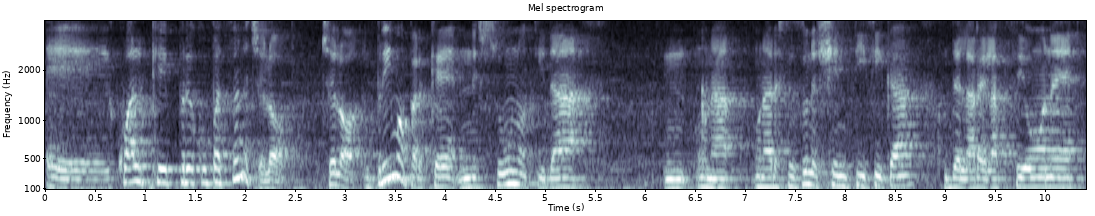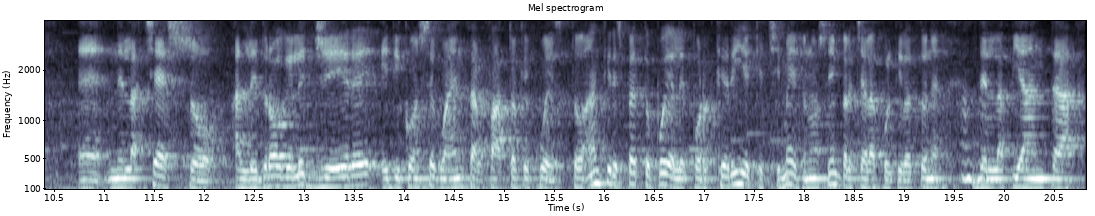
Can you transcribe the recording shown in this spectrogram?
e qualche preoccupazione ce l'ho, ce l'ho. Il primo perché nessuno ti dà una, una restrizione scientifica della relazione eh, nell'accesso alle droghe leggere e di conseguenza al fatto che questo, anche rispetto poi alle porcherie che ci mettono, non sempre c'è la coltivazione uh-huh. della pianta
